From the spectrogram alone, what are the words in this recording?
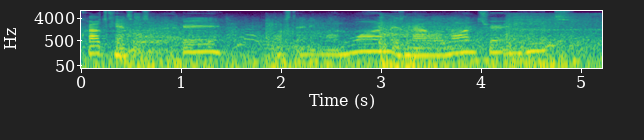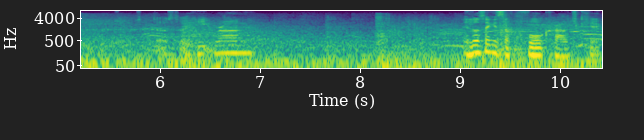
crouch cancels in there. Okay. While standing 1 1 is now a launcher in heat. Does the heat run. It looks like it's a full crouch kick.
